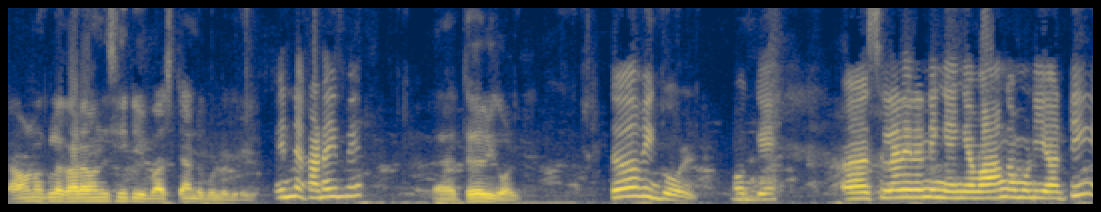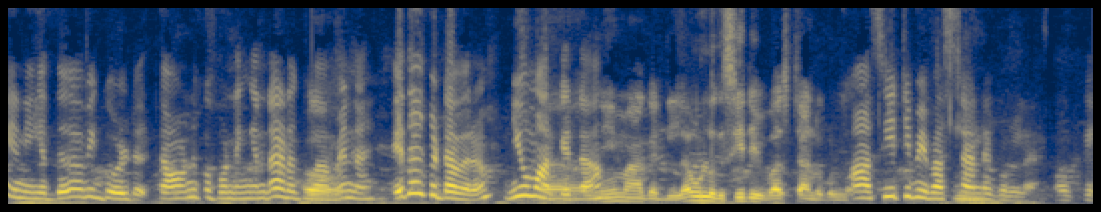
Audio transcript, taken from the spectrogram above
டவுனுக்குள்ள கடை வந்து சிடி பஸ் ஸ்டாண்டுக்குள்ள இருக்கு என்ன கடை பேர் அஹ் தேவிகோல் தேவி கோல்டு ஓகே சில நேரம் நீங்க இங்க வாங்க முடியாட்டி நீங்க தேவி கோல்டு டவுனுக்கு போனீங்கன்னா எடுக்கலாம் எது கிட்ட வரும்? நியூ மார்க்கெட்டா நீ மார்க்கெட்ல உள்ளுக்கு சிடி பஸ் ஸ்டாண்டுக்குள்ள ஆ சிடிபி பஸ் ஸ்டாண்டுக்குள்ள ஓகே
